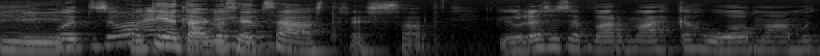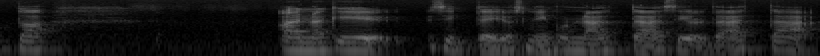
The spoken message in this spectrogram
niin. Mutta se on no, tietääkö se, niinku- että sä stressaat? Kyllä se sen varmaan ehkä huomaa, mutta ainakin sitten jos niin näyttää siltä, että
